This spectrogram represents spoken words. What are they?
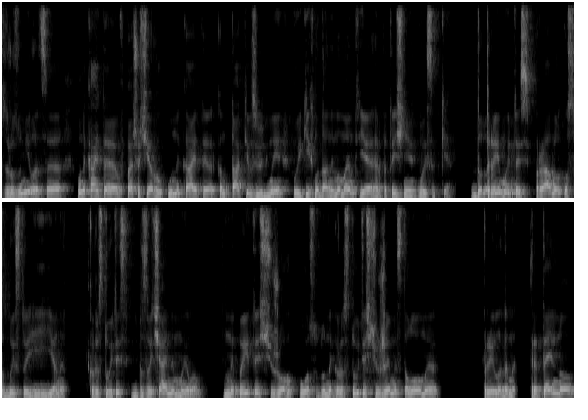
зрозуміле це уникайте в першу чергу уникайте контактів з людьми, у яких на даний момент є герпетичні висипки. Дотримуйтесь правил особистої гігієни, користуйтесь звичайним милом, не пийте з чужого посуду, не користуйтесь чужими столовими приладами, ретельно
